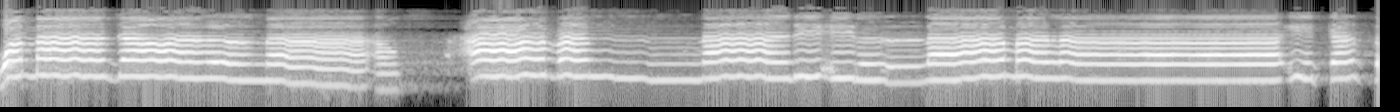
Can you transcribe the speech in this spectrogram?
وما جعلنا أصحاب النار إلا ملائكة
